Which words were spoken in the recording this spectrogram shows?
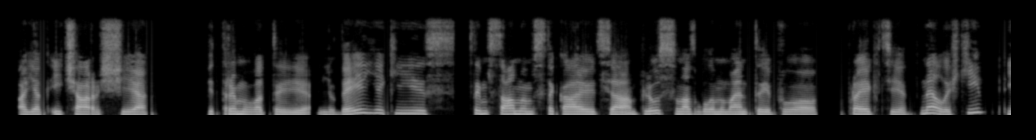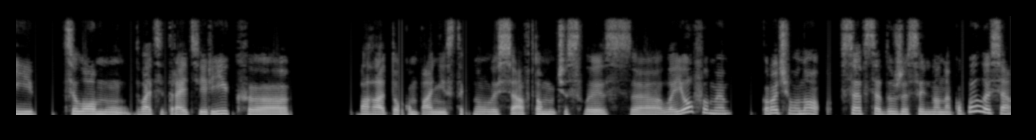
а як HR ще підтримувати людей, які з тим самим стикаються. Плюс у нас були моменти в проєкті нелегкі, і в цілому 23-й рік е, багато компаній стикнулися, в тому числі з е, лейофами. Коротше, воно все все дуже сильно накопилося.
